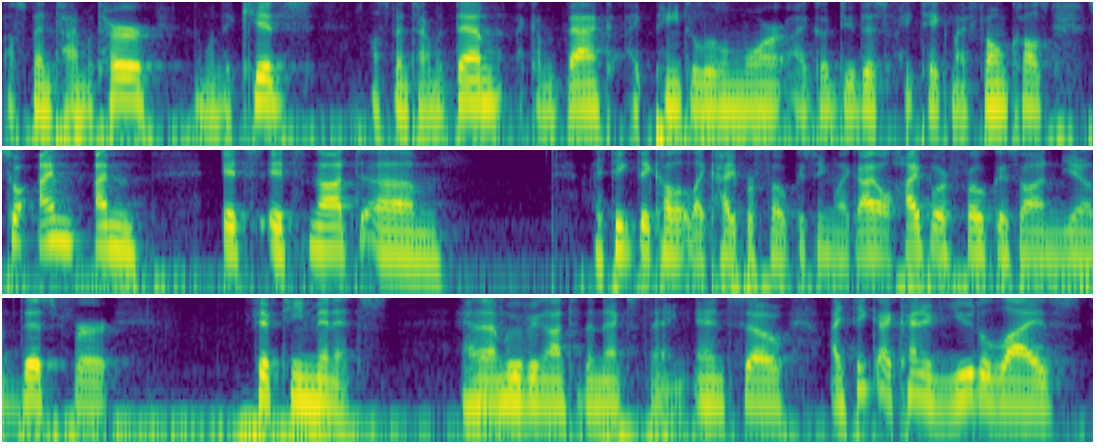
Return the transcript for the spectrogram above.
I'll spend time with her. And when the kids, I'll spend time with them. I come back, I paint a little more. I go do this. I take my phone calls. So I'm I'm, it's it's not. Um, I think they call it like hyper focusing. Like I'll hyper focus on you know this for 15 minutes, and then I'm moving on to the next thing. And so I think I kind of utilize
